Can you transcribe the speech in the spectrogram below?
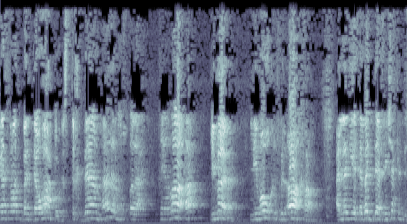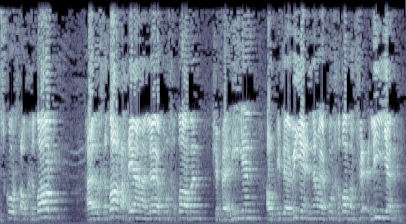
كثرة بل تواتر استخدام هذا المصطلح قراءة لماذا؟ لموقف الآخر الذي يتبدى في شكل ديسكورس أو خطاب. هذا الخطاب أحيانا لا يكون خطابا شفهيا أو كتابيا إنما يكون خطابا فعليا.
